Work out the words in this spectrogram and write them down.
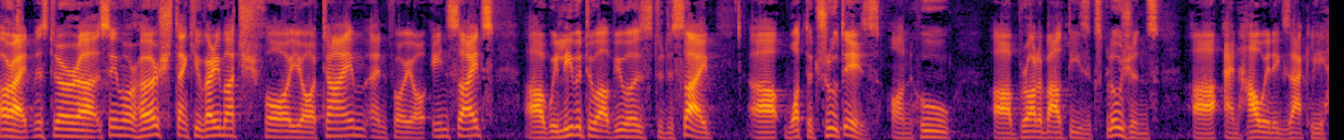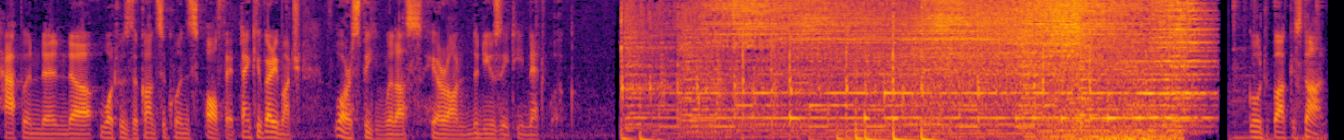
All right, Mr. Uh, Seymour Hersh, thank you very much for your time and for your insights. Uh, we leave it to our viewers to decide uh, what the truth is on who uh, brought about these explosions uh, and how it exactly happened and uh, what was the consequence of it. Thank you very much for speaking with us here on the News 18 network. Go to Pakistan.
